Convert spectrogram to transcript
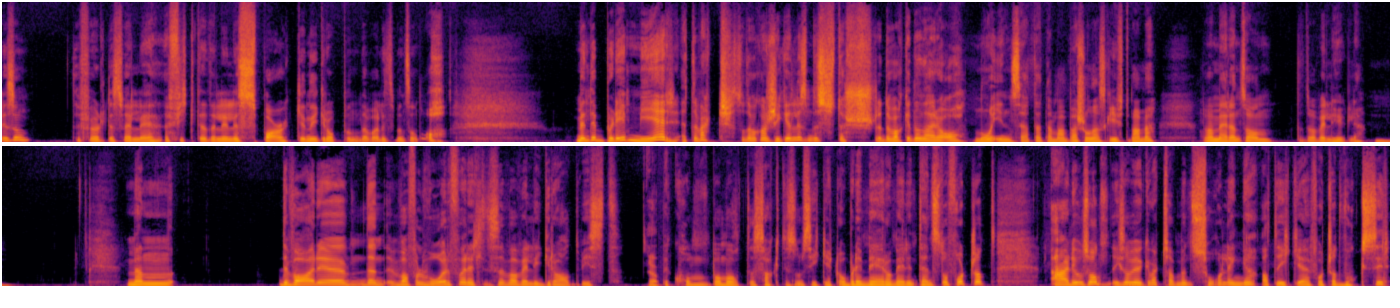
liksom. Det føltes veldig Jeg fikk denne lille sparken i kroppen. Det var liksom en sånn åh. Men det ble mer etter hvert. Så det var kanskje ikke liksom det største. Det var ikke den derre 'å, nå innser jeg at dette er en person jeg skal gifte meg med'. Det var mer en sånn 'dette var veldig hyggelig'. Men det var eh, den, I hvert fall vår forelskelse var veldig gradvist. Ja. Det kom på en måte sakte som sikkert og ble mer og mer intenst. Og fortsatt er det jo sånn. Liksom, vi har ikke vært sammen så lenge at det ikke fortsatt vokser.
